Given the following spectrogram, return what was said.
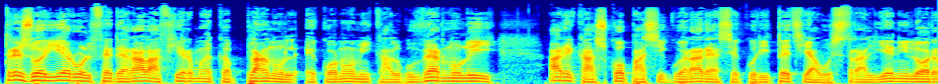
trezorierul federal afirmă că planul economic al guvernului are ca scop asigurarea securității australienilor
